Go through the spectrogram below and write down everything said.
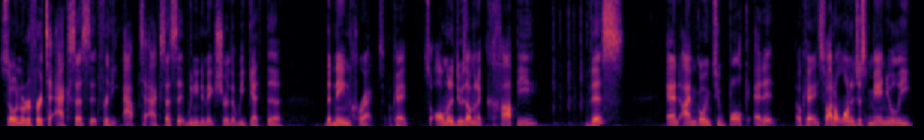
So in order for it to access it, for the app to access it, we need to make sure that we get the the name correct. Okay, so all I'm gonna do is I'm gonna copy this, and I'm going to bulk edit. Okay, so I don't want to just manually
